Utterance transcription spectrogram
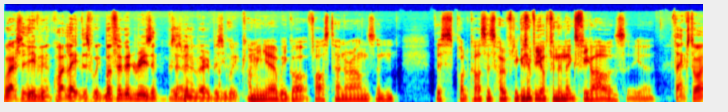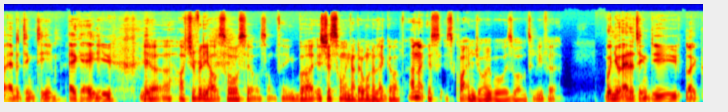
we're actually leaving it quite late this week, but for good reason, because it's been a very busy week. I mean, yeah, we got fast turnarounds, and this podcast is hopefully going to be up in the next few hours. So, yeah. Thanks to our editing team, aka you. yeah, I should really outsource it or something, but it's just something I don't want to let go of. And it's, it's quite enjoyable as well, to be fair. When you're editing, do you like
